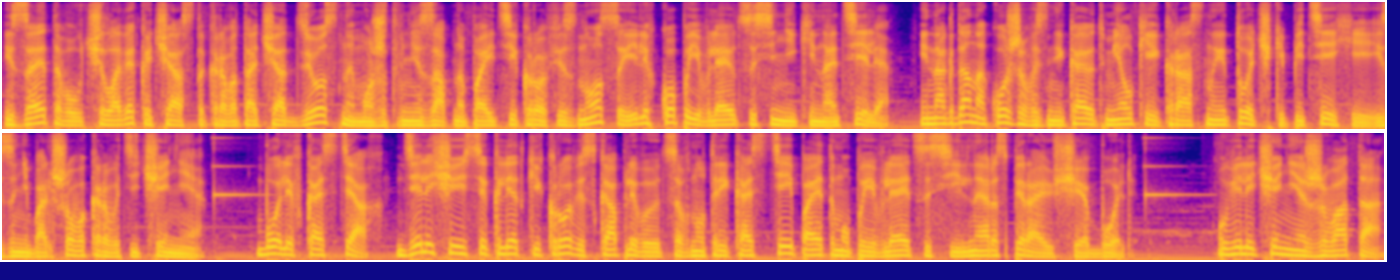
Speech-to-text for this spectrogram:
Из-за этого у человека часто кровоточат десны, может внезапно пойти кровь из носа и легко появляются синяки на теле. Иногда на коже возникают мелкие красные точки, петехии, из-за небольшого кровотечения. Боли в костях. Делящиеся клетки крови скапливаются внутри костей, поэтому появляется сильная распирающая боль увеличение живота.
